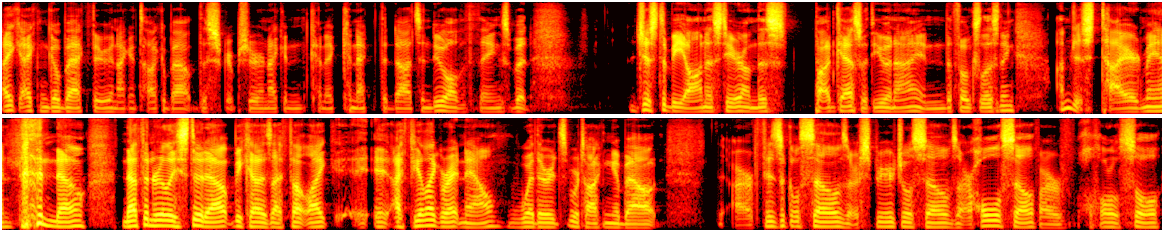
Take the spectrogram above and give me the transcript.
I, I can go back through and I can talk about the scripture and I can kind of connect the dots and do all the things. But just to be honest here on this podcast with you and I and the folks listening, I'm just tired, man. no, nothing really stood out because I felt like I feel like right now, whether it's we're talking about our physical selves, our spiritual selves, our whole self, our whole soul.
